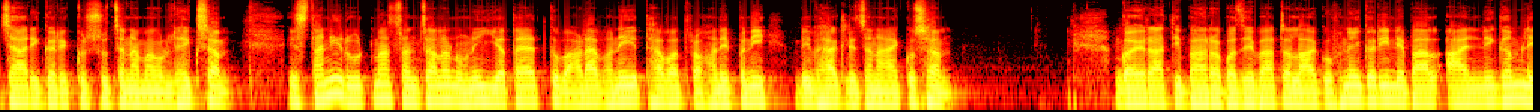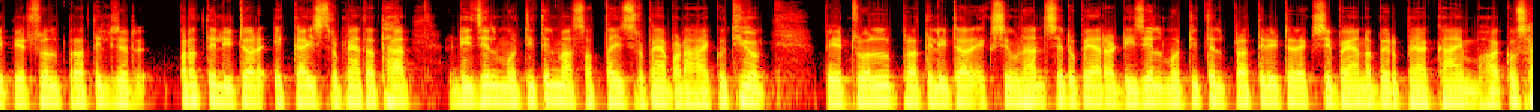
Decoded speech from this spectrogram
जारी गरेको सूचनामा उल्लेख छ। स्थानीय रुटमा सञ्चालन हुने यातायातको भाडा भने यथावत रहने पनि विभागले जनाएको छ। गए राति बाह्र बजेबाट लागू हुने गरी नेपाल आयल निगमले पेट्रोल प्रति लिटर प्रति लिटर एक्काइस रुपियाँ तथा डिजेल मोटितेलमा सत्ताइस रुपियाँ बढाएको थियो। पेट्रोल प्रति लिटर एक सय उनान्सय रुपियाँ र डिजेल मोटितेल प्रति लिटर एक सय बयानब्बे रुपियाँ कायम भएको छ।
